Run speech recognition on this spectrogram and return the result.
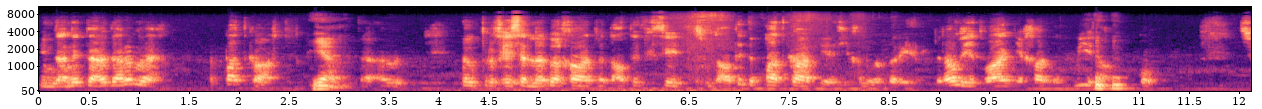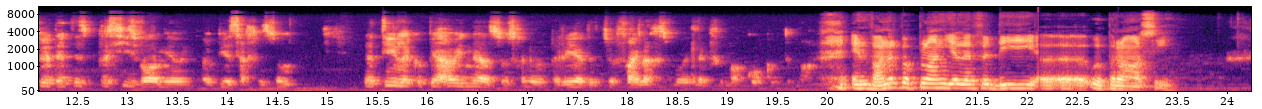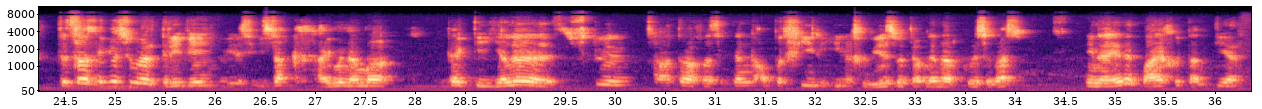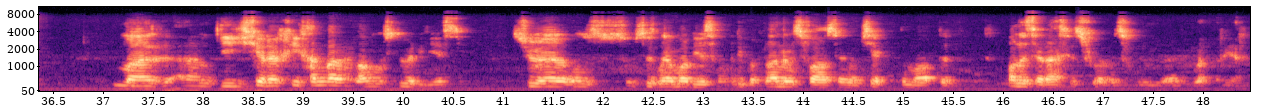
En dan het hy daarom 'n padkaart. Ja. 'n Ou ou professor Libbe gehad wat altyd gesê het jy moet altyd 'n padkaart hê as jy gaan opereer. Jy dan weet waar jy gaan en hoe jy daar kom. So dit is presies waarmee ek besig is om natuurlik op die ou en as ons gaan opereer dit so veilig as moontlik vir Makoko te maak. En wanneer beplan julle vir die uh, operasie? Dit sal seker so oor 3 weke wees. Isak, hy moet nou maar kyk die hele storie Saterdag was ek dink amper 4 ure gewees wat hy onder narkose was. En hy het dit baie goed hanteer. Maar um, die chirurgie gaan maar 'n lang storie wees. So ons ons is nou maar besig met die beplanningsfase en om seker te maak dat alles reg is voor ons uh, opereer.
